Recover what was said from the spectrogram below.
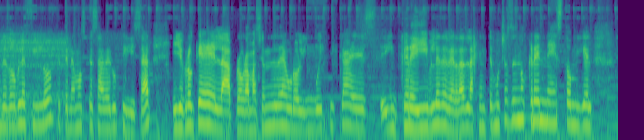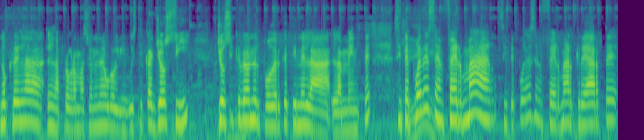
de doble filo que tenemos que saber utilizar y yo creo que la programación neurolingüística es increíble, de verdad. La gente muchas veces no cree en esto, Miguel, no cree en la, en la programación neurolingüística. Yo sí, yo sí creo en el poder que tiene la, la mente. Si te Sí. puedes enfermar, si te puedes enfermar, crearte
